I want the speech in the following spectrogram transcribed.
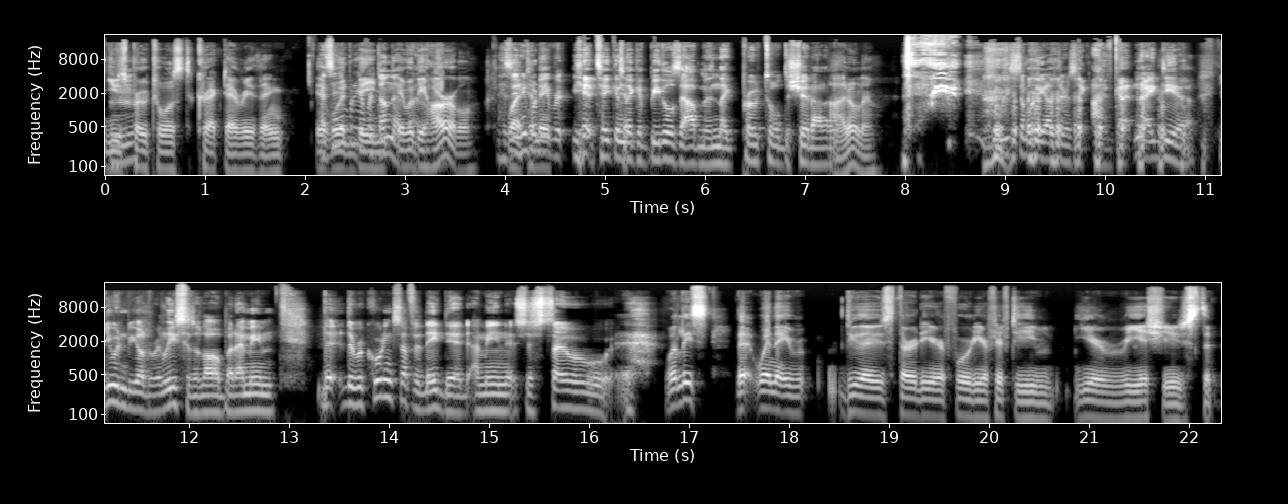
used Mhm. Pro Tools to correct everything, it Has would anybody be ever done that, it would be horrible. Has What, anybody make- ever, yeah, taken to- like a Beatles album and like Pro Tooled the shit out of it? I don't know. Maybe somebody out there is like, I've got an idea. You wouldn't be able to release it at all, but I mean, the the recording stuff that they did, I mean, it's just so. Well, at least that when they do those thirty or forty or fifty year reissues, the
